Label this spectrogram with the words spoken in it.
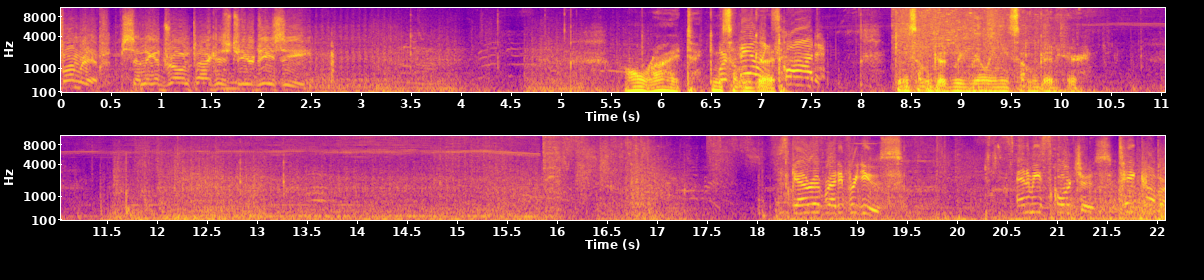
Affirmative. Sending a drone package to your DC. All right. Give me We're something failing, good. squad. Give me something good. We really need something good here. Scarab ready for use. Enemy scorchers. Take cover.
